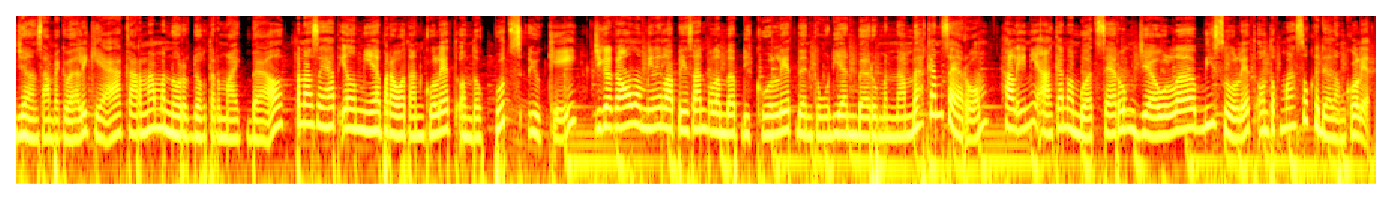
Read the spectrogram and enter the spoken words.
Jangan sampai kebalik ya, karena menurut Dr. Mike Bell, penasehat ilmiah perawatan kulit untuk Boots UK, jika kamu memilih lapisan pelembab di kulit dan kemudian baru menambahkan serum, hal ini akan membuat serum jauh lebih sulit untuk masuk ke dalam kulit.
